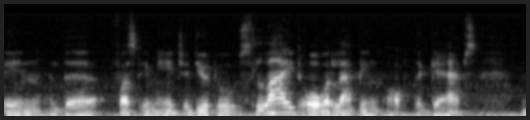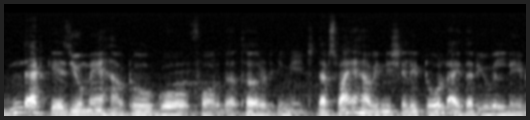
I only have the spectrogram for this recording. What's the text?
in the first image due to slight overlapping of the gaps in that case you may have to go for the third image. That's why i have initially told either you will need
